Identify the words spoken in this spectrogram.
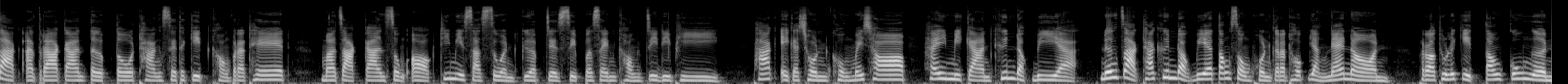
จากอัตราการเติบโตทางเศรษฐกิจของประเทศ มาจากการส่งออกที่มีสัดส่วนเกือบ 70%ของ GDP ภาคเอกชนคงไม่ชอบ ให้มีการขึ้นดอกเบี้ย เนื่องจากถ้าขึ้นดอกเบี้ยต้องส่งผลกระทบอย่างแน่นอน เพราะธุรกิจต้องกู้เงิน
